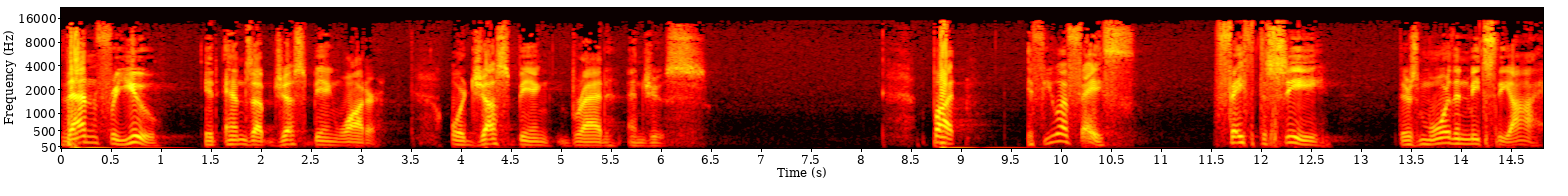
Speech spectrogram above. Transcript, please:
then for you, it ends up just being water or just being bread and juice. But if you have faith, faith to see there's more than meets the eye,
